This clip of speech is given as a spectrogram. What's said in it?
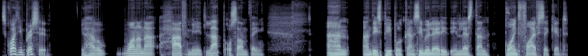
It's quite impressive you have a one and a half minute lap or something and and these people can simulate it in less than 0.5 second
